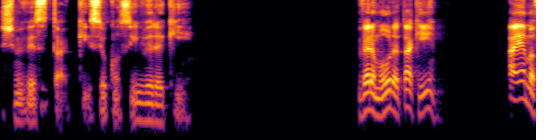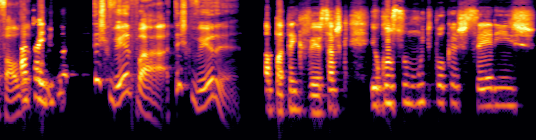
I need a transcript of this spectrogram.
Deixa-me ver se está aqui, se eu consigo ver aqui. Vera Moura, está aqui. Ah, é Mafalda. Ah, tá Tens que ver, pá, tens que ver. Pá, tem que ver. Sabes que eu consumo muito poucas séries.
